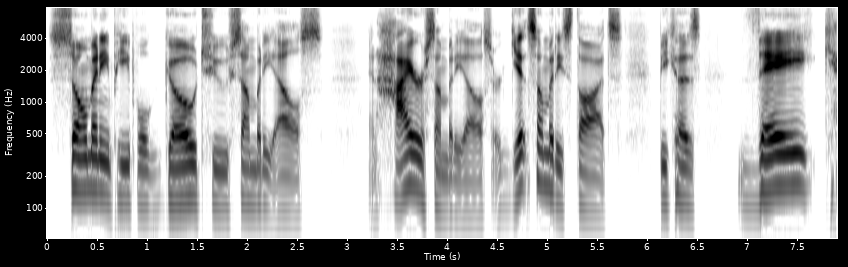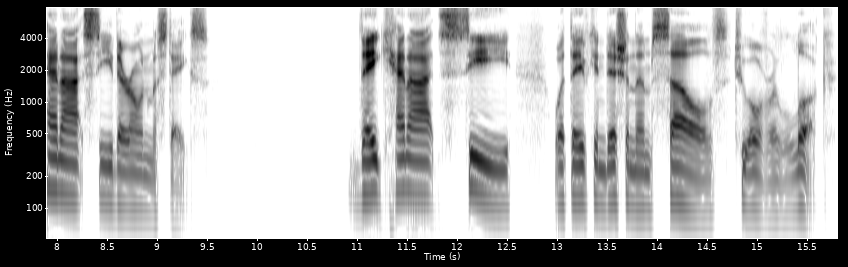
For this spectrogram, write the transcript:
so many people go to somebody else and hire somebody else or get somebody's thoughts because they cannot see their own mistakes. They cannot see what they've conditioned themselves to overlook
